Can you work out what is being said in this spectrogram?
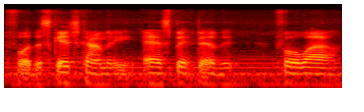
for the sketch comedy aspect of it for a while.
